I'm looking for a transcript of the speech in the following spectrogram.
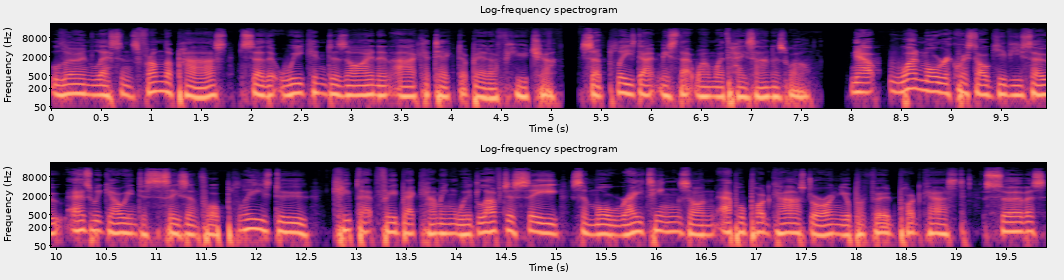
learn lessons from the past so that we can design and architect a better future. So please don't miss that one with Hazan as well. Now, one more request I'll give you. So, as we go into season four, please do keep that feedback coming. We'd love to see some more ratings on Apple Podcast or on your preferred podcast service.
